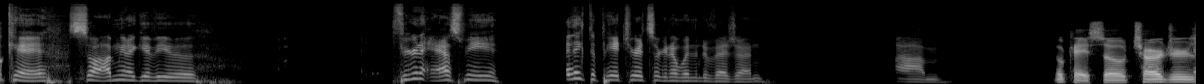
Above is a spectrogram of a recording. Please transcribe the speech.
Okay, so I'm gonna give you. If you're gonna ask me, I think the Patriots are gonna win the division. Um. Okay, so Chargers,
